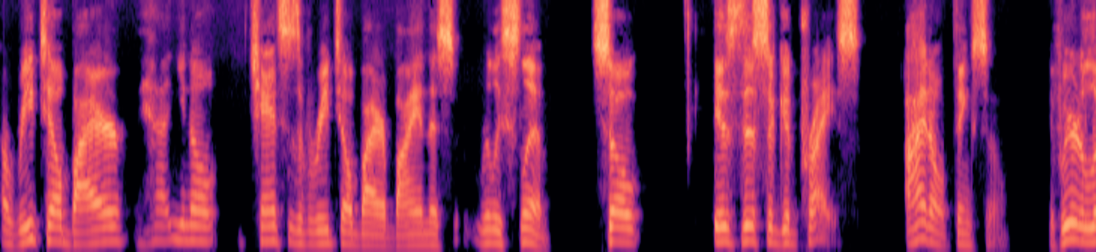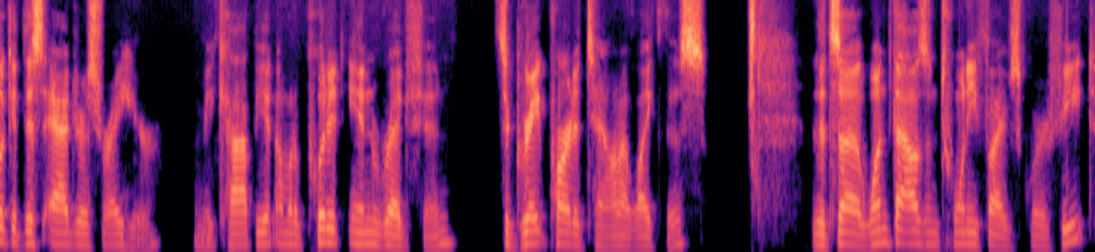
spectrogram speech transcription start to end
a retail buyer, you know, chances of a retail buyer buying this really slim. So is this a good price? I don't think so. If we were to look at this address right here, let me copy it. I'm going to put it in Redfin. It's a great part of town. I like this. It's uh, 1,025 square feet,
